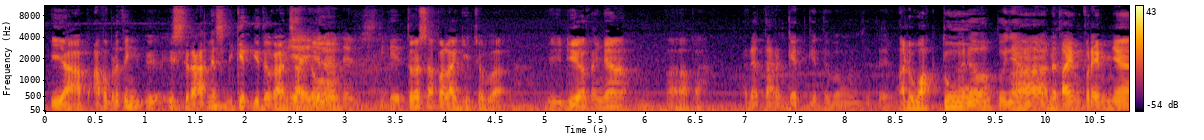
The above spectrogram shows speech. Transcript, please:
Iya, apa, apa berarti istirahatnya sedikit gitu kan? Iya, Satu. istirahatnya sedikit. Terus apa lagi coba? Dia kayaknya eh, apa? ada target gitu bang maksudnya ada waktu, Ada waktunya. ah, ada time frame-nya.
